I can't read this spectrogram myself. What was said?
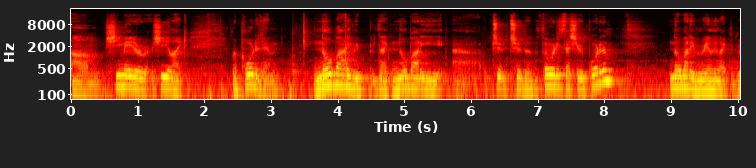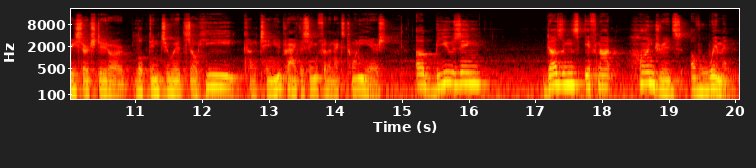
Um, she made a, she, like, reported him. Nobody, like, nobody, uh, to, to the authorities that she reported him, nobody really like researched it or looked into it. So he continued practicing for the next 20 years, abusing dozens, if not hundreds, of women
